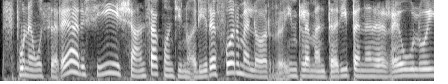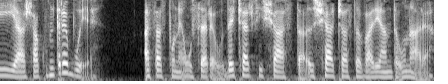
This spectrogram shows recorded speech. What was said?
spune USR, ar fi șansa continuării reformelor, implementării PNR-ului așa cum trebuie. Asta spune USR-ul. Deci ar fi și asta, și această variantă unarea.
